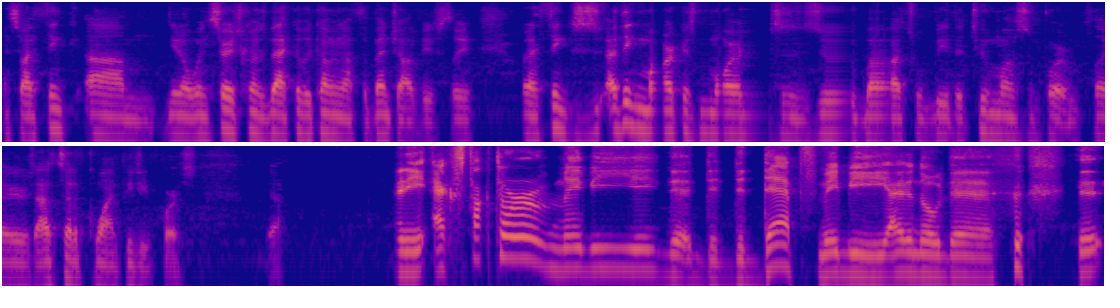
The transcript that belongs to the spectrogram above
And so I think, um, you know, when Serge comes back, he'll be coming off the bench, obviously. But I think I think Marcus Morris and Zubac will be the two most important players outside of Kawhi and PG, of course. Any X factor? Maybe the, the, the depth. Maybe I don't know the the,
